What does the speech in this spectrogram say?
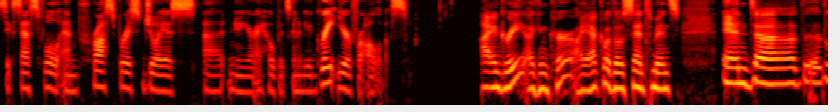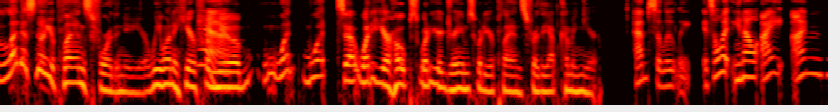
successful, and prosperous, joyous uh, new year. I hope it's going to be a great year for all of us. I agree. I concur. I echo those sentiments. And uh, the, let us know your plans for the new year. We want to hear from Yeah. you. What what uh, what are your hopes? What are your dreams? What are your plans for the upcoming year? Absolutely. It's always you know, I I'm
